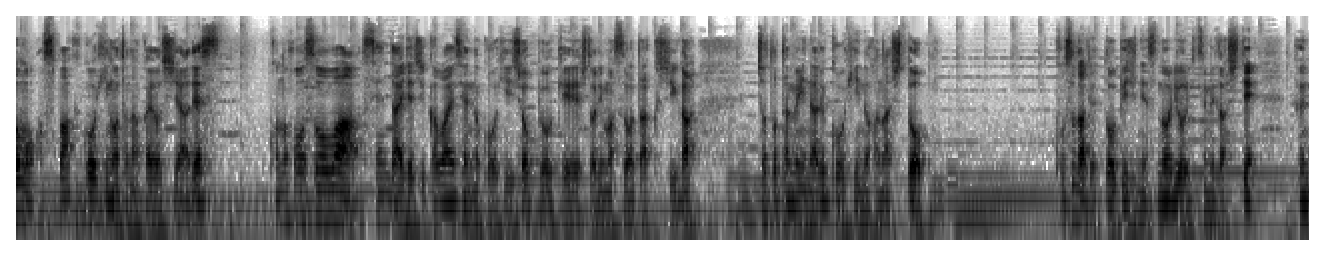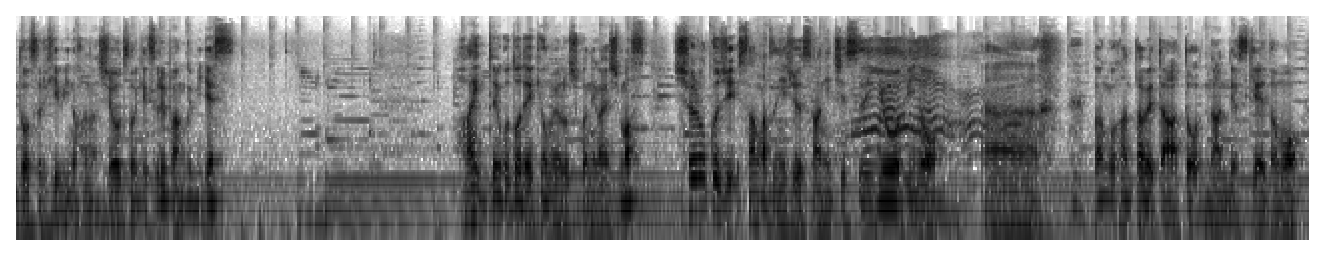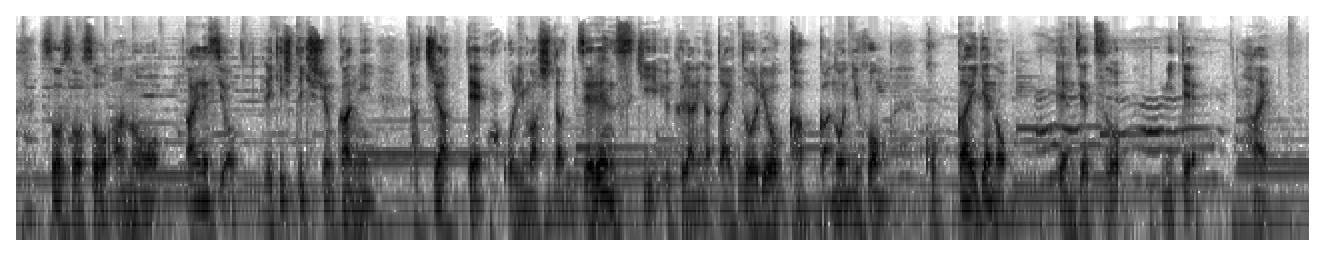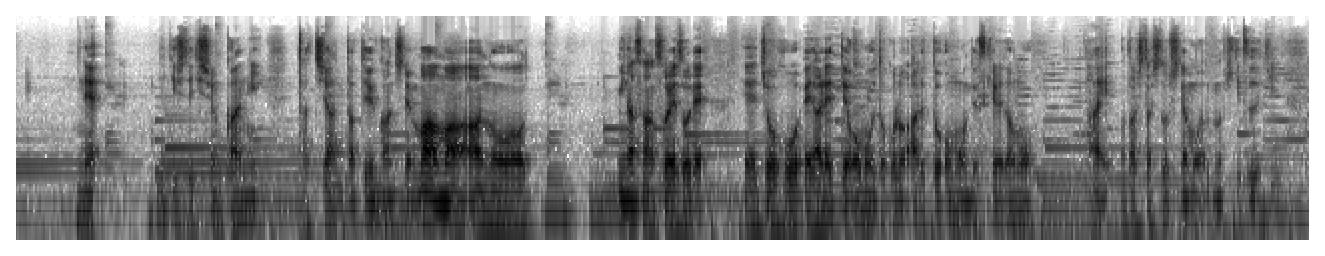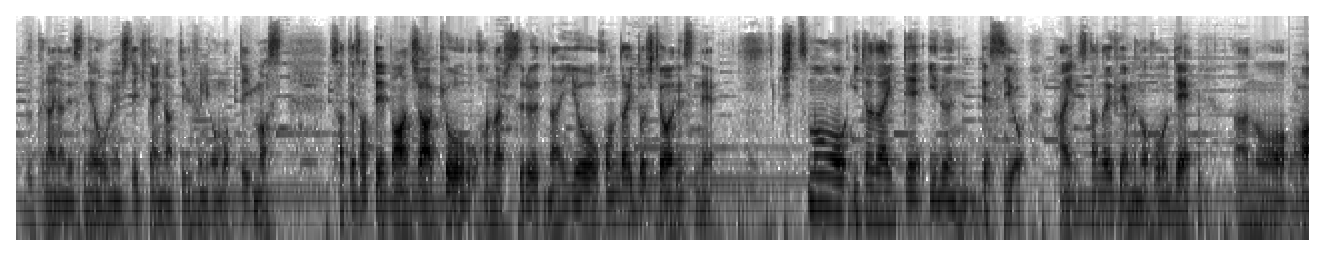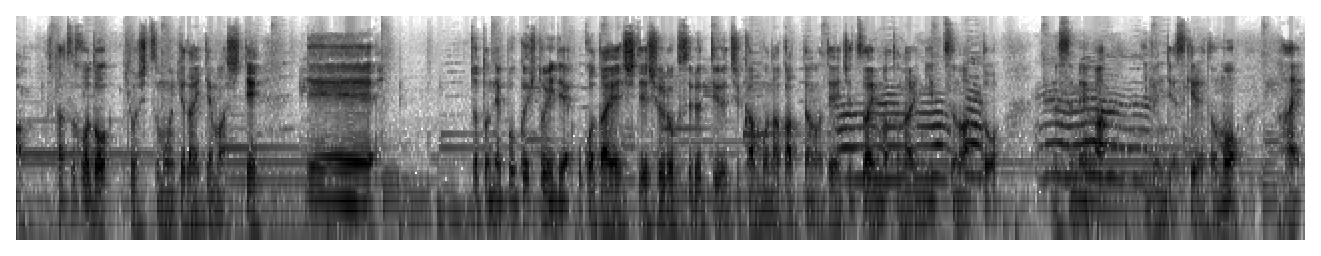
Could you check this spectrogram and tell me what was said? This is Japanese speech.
どうもスパークコーヒーの田中芳也です。この放送は仙台で自家焙煎のコーヒーショップを経営しております私がちょっとためになるコーヒーの話と子育てとビジネスの両立目指して奮闘する日々の話をお届けする番組です。はいということで今日もよろしくお願いします。収録時3月23日水曜日のあ晩ご飯食べた後なんですけれどもそうそうそうあのあれですよ歴史的瞬間に立ち会っておりました。ゼレンスキーウクライナ大統領閣下の日本国会での演説を見てはい。ね。歴史的瞬間に立ち会ったという感じで。まあまああの皆さんそれぞれ、えー情報を得られて思うところあると思うんですけれどもはい、私たちとしても引き続きウクライナですね応援していきたいなというふうに思っています。さてさてまあじゃあ今日お話しする内容本題としてはですね質問をいただいているんですよ。はい。スタンド FM の方であのまあ2つほど今日質問をいただいてましてでちょっとね僕一人でお答えして収録するっていう時間もなかったので実は今隣に妻と娘がいるんですけれどもはい。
